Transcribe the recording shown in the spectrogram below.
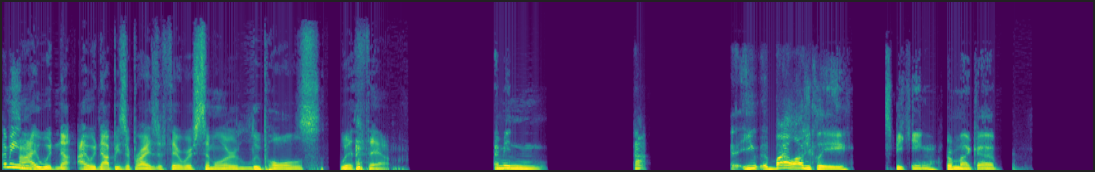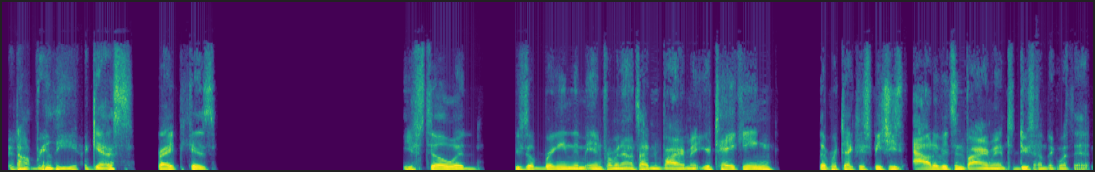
I mean, I would not I would not be surprised if there were similar loopholes with them. I mean, not you biologically speaking, from like a not really, I guess, right? Because you still would you're still bringing them in from an outside environment. You're taking the protected species out of its environment to do something with it,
